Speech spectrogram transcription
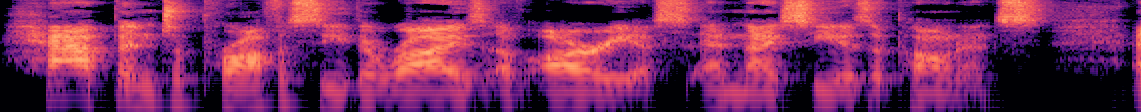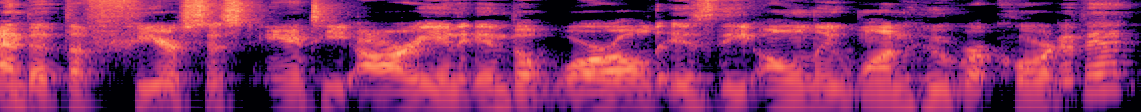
happened to prophesy the rise of Arius and Nicaea's opponents, and that the fiercest anti Arian in the world is the only one who recorded it,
